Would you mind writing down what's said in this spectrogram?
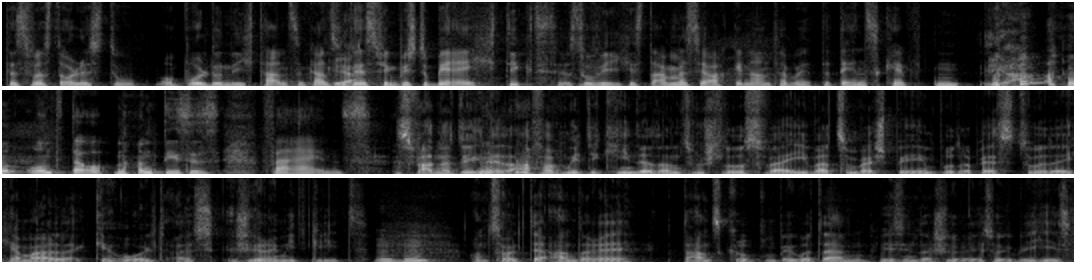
das warst alles du, obwohl du nicht tanzen kannst. Ja. Und deswegen bist du berechtigt, so wie ich es damals ja auch genannt habe, der Dance Captain ja. und der Obmann dieses Vereins. Es war natürlich nicht einfach mit den Kindern dann zum Schluss, weil ich war zum Beispiel in Budapest, wurde ich einmal geholt als Jurymitglied mhm. und sollte andere Tanzgruppen beurteilen, wie es in der Jury so üblich ist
